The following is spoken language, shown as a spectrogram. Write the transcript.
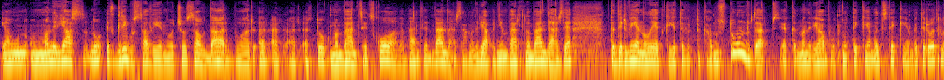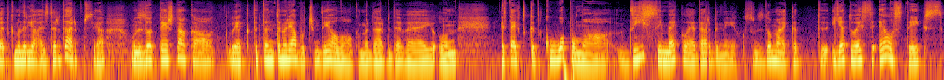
Ja, un, un man ir jās, nu, es gribu savienot šo savu darbu ar, ar, ar, ar, ar to, ka man bērns iet skolā vai bērns iet bērngārzā. Man ir jāpaņem bērns no bērngārza. Ja. Tad ir viena lieta, ka, ja tev ir kā, nu, stundu darbs, ja, kad man ir jābūt no tikiem līdz tikiem, bet ir otra lieta, ka man ir jāizdara darbs. Ja. Un es domāju, tieši tā kā ja, tam, tam ir jābūt šim dialogam ar darba devēju. Un, Es teiktu, ka kopumā visi meklē darbiniekus. Es domāju, ka, ja tu esi elastīgs,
